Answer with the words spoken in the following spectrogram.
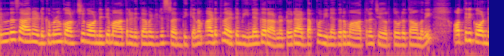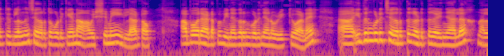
എന്ത് സാധനം എടുക്കുമ്പോഴും കുറച്ച് ക്വാണ്ടിറ്റി മാത്രം എടുക്കാൻ വേണ്ടിയിട്ട് ശ്രദ്ധിക്കണം. അടുത്തതായിട്ട് വിനെഗറാണ് കേട്ടോ. ഒരു അടപ്പ് വിനെഗർ മാത്രം ചേർത്ത് കൊടുത്താൽ മതി. ഒത്തിരി ക്വാണ്ടിറ്റിയിലൊന്നും ചേർത്ത് കൊടുക്കേണ്ട ആവശ്യമേ ഇല്ല കേട്ടോ. അപ്പോൾ ഒരടപ്പ് വിനെഗറും കൂടി ഞാൻ ഒഴിക്കുവാണേ. ഇതും കൂടി ചേർത്ത് കെടുത്ത് കഴിഞ്ഞാൽ നല്ല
